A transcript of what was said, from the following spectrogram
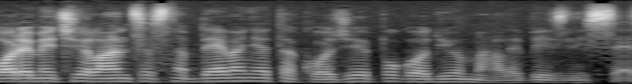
Poremećaj lanca snabdevanja takođe je pogodio male biznise.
